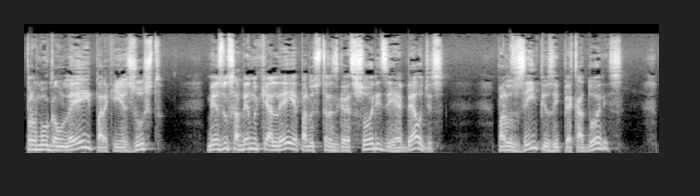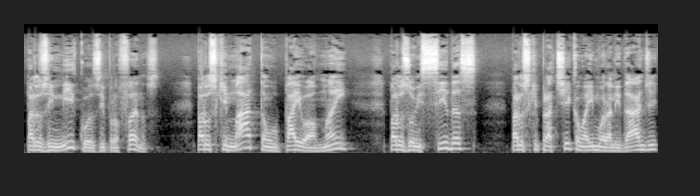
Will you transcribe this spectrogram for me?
Promulgam lei para quem é justo, mesmo sabendo que a lei é para os transgressores e rebeldes, para os ímpios e pecadores, para os iníquos e profanos, para os que matam o pai ou a mãe, para os homicidas, para os que praticam a imoralidade,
